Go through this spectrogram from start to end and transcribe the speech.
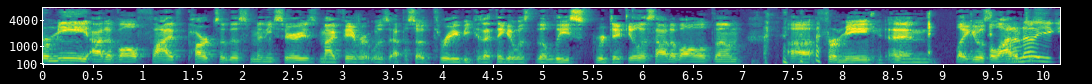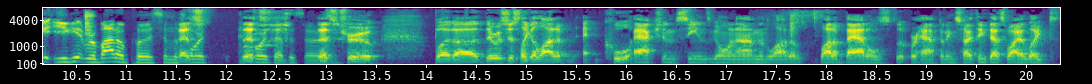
for me, out of all five parts of this miniseries, my favorite was episode three because I think it was the least ridiculous out of all of them uh, for me, and like it was a lot I don't of know. just- You get you get Roboto Puss in the That's- fourth that's- fourth episode. That's true. But uh, there was just like a lot of cool action scenes going on and a lot of a lot of battles that were happening. So I think that's why I liked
